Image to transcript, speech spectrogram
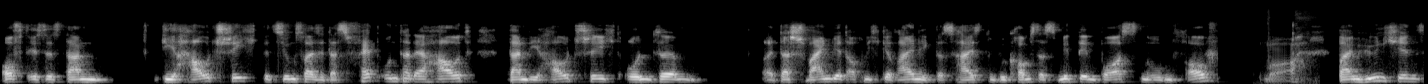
oft ist es dann die Hautschicht beziehungsweise das Fett unter der Haut, dann die Hautschicht und ähm, das Schwein wird auch nicht gereinigt. Das heißt, du bekommst das mit den Borsten oben drauf. Boah. Beim Hühnchen,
